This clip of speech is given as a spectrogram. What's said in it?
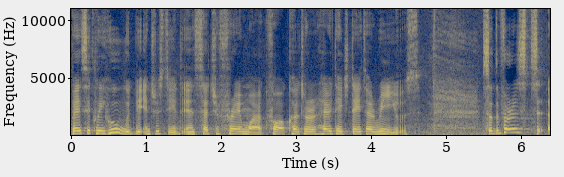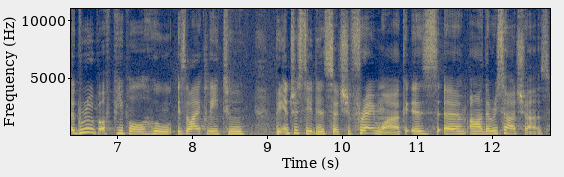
basically who would be interested in such a framework for cultural heritage data reuse. So the first group of people who is likely to be interested in such a framework is, um, are the researchers.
